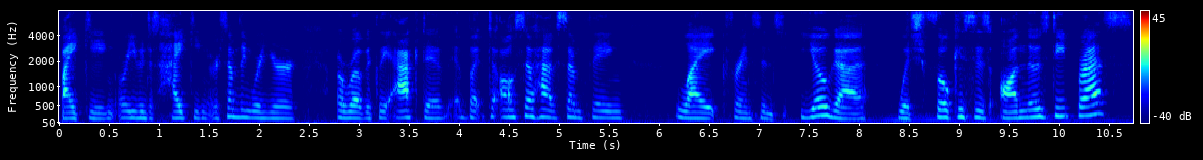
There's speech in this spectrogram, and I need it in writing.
biking or even just hiking or something where you're aerobically active, but to also have something like, for instance, yoga, which focuses on those deep breaths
